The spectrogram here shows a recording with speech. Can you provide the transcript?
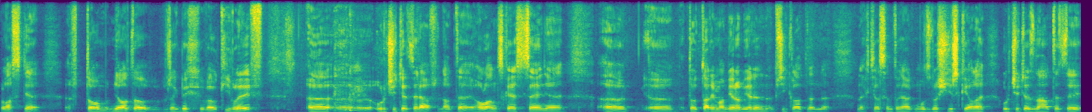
vlastně v tom, mělo to, řekl bych, velký vliv, e, e, určitě teda na té holandské scéně, e, to tady mám jenom jeden příklad, ne, nechtěl jsem to nějak moc do šířky, ale určitě znáte ty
